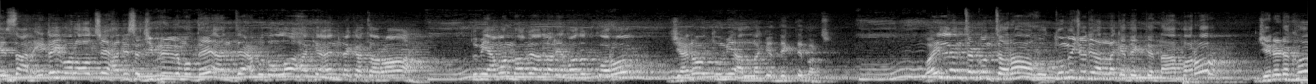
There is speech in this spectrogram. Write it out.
এহসান। এটাই বলা হচ্ছে হাদিসে জিবরিলের মধ্যে তুমি এমন ভাবে আল্লাহর ইবাদত করো যেন তুমি আল্লাহকে দেখতে পাচ্ছ। ওয়াইল্লাম চাকুন তারাহু, তুমি যদি আল্লাহকে দেখতে না পারো, জেনে রাখো,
